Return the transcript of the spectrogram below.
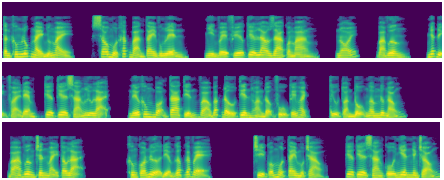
Tần không lúc này nhướng mày, sau một khắc bàn tay vung lên, nhìn về phía kia lao ra quan mang, nói, ba vương, nhất định phải đem kia tia sáng lưu lại, nếu không bọn ta tiến vào bắt đầu tiên hoàng động phủ kế hoạch, tiểu toàn bộ ngâm nước nóng. Bá vương chân mày cau lại. Không có nửa điểm gấp gáp vẻ. Chỉ có một tay một chảo, kia tia sáng cố nhiên nhanh chóng,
